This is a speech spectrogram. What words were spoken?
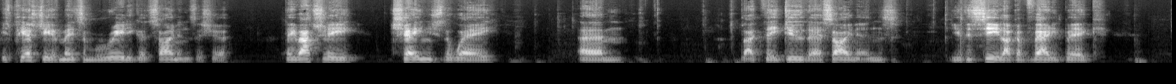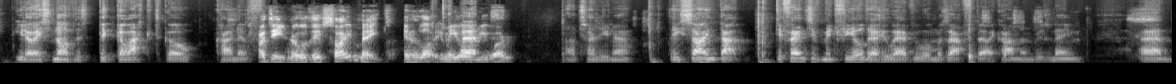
is PSG have made some really good signings this year. They've actually changed the way um like they do their signings. You can see like a very big, you know, it's not the, the Galactico kind of I didn't know they've signed, mate. Enlighten me, Um, Obi Wan. I'll tell you now. They signed that defensive midfielder who everyone was after. I can't remember his name. Um,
